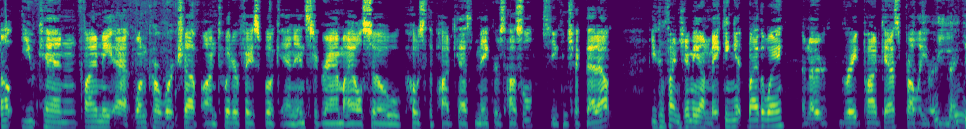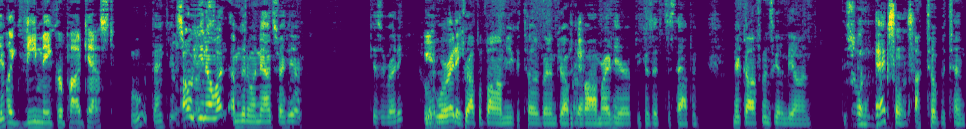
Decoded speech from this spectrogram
Well, you can find me at One Car Workshop on Twitter, Facebook, and Instagram. I also host the podcast Makers Hustle, so you can check that out. You can find Jimmy on Making It, by the way, another great podcast, probably Great, thank the like the Maker podcast. Ooh, thank you. Yes, Oh, you know what? I'm going to announce right here. Is it ready? Yeah. We're ready. Drop a bomb. You could tell everybody I'm dropping Okay. a bomb right here because it just happened. Nick Offerman's going to be on the oh, show Oh, excellent. October 10th.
